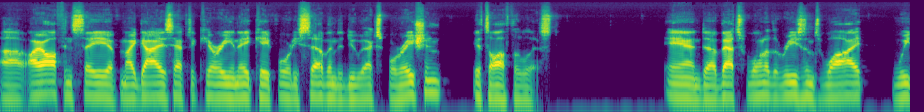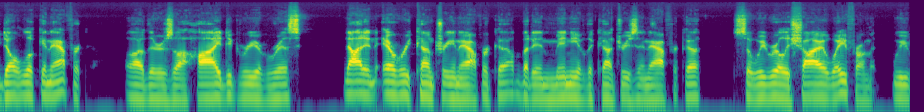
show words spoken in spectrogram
Uh, I often say if my guys have to carry an AK-47 to do exploration, it's off the list. And uh, that's one of the reasons why we don't look in Africa. Uh, there's a high degree of risk not in every country in Africa, but in many of the countries in Africa. So we really shy away from it. We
